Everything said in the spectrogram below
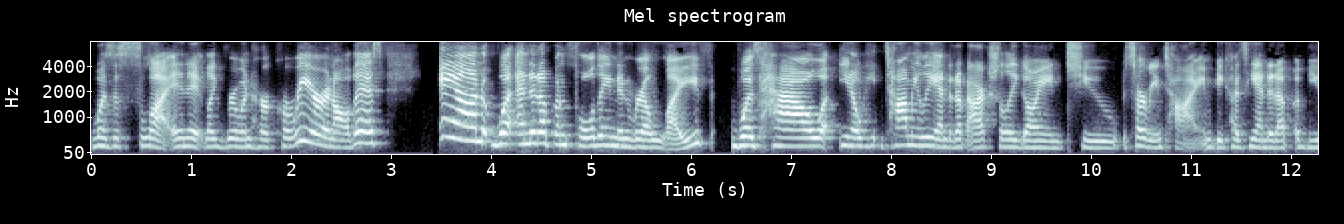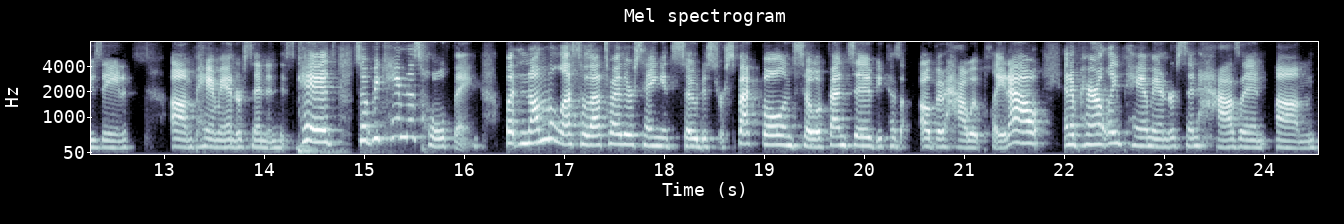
was a slut and it like ruined her career and all this. And what ended up unfolding in real life was how, you know, he, Tommy Lee ended up actually going to serving time because he ended up abusing um, Pam Anderson and his kids. So it became this whole thing. But nonetheless, so that's why they're saying it's so disrespectful and so offensive because of how it played out. And apparently, Pam Anderson hasn't. Um,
